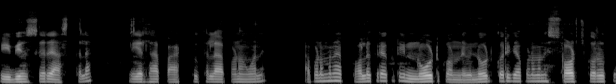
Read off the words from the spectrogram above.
ପ୍ରିଭିୟସ୍ ଇୟର୍ରେ ଆସିଥିଲା ଇଏ ହେଲା ପାର୍ଟ ଟୁ ଥିଲା ଆପଣମାନେ ଆପଣମାନେ ଭଲ କରି ଗୋଟେ ନୋଟ୍ କରିନେବେ ନୋଟ୍ କରିକି ଆପଣମାନେ ସର୍ଚ୍ଚ କରନ୍ତୁ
